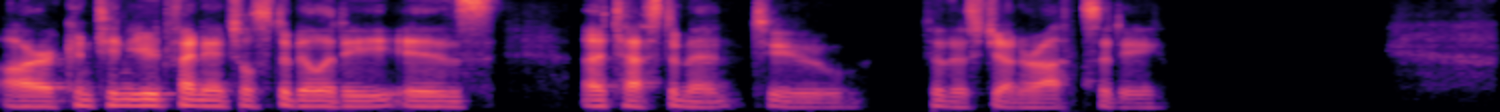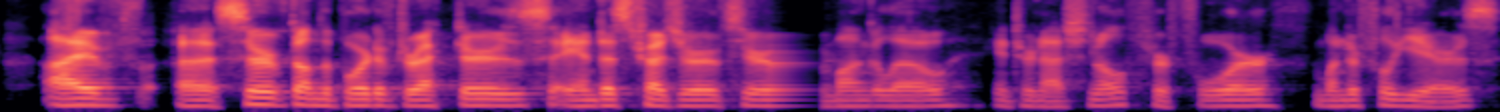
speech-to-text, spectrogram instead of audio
Our continued financial stability is a testament to, to this generosity. I've uh, served on the board of directors and as treasurer of Sirimangalo International for four wonderful years.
